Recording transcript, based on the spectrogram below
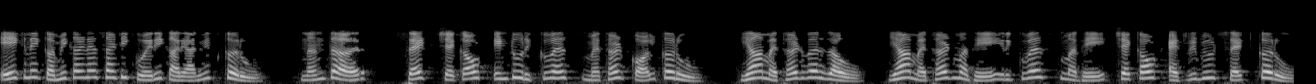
1 ने कमी करण्यासाठी क्वेरी कार्यान्वित करू. नंतर set checkout into request method call करू. ह्या मेथडवर जाऊ. ह्या मेथडमध्ये रिक्वेस्टमध्ये चेकआउट ऍट्रिब्यूट सेट करू.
